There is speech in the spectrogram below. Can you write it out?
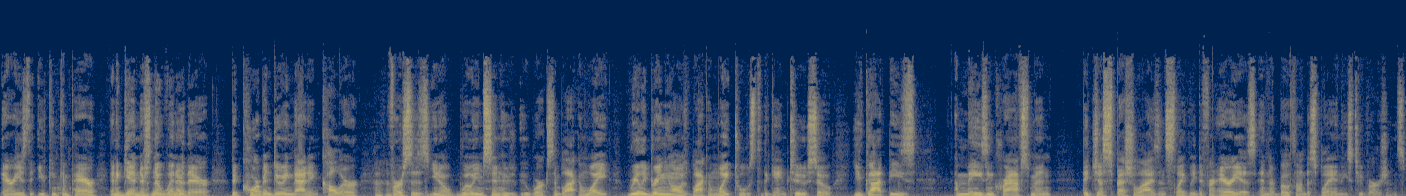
areas that you can compare. And again, there's no winner there, but Corbin doing that in color mm-hmm. versus, you know, Williamson who, who works in black and white, really bringing all his black and white tools to the game too. So you've got these amazing craftsmen. They just specialize in slightly different areas and they're both on display in these two versions.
